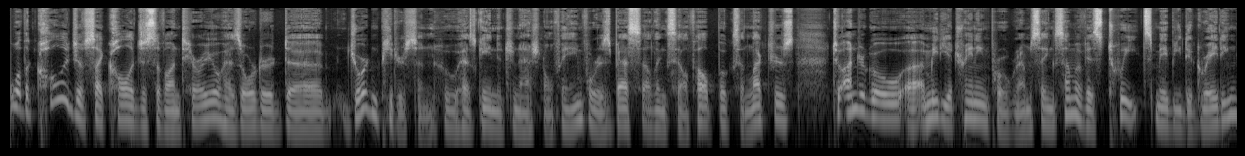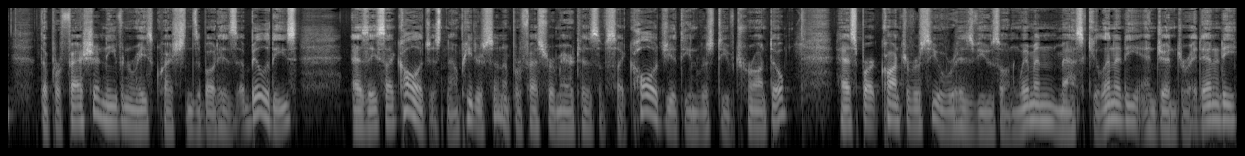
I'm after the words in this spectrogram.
Well, the College of Psychologists of Ontario has ordered uh, Jordan Peterson, who has gained international fame for his best selling self help books and lectures, to undergo uh, a media training program, saying some of his tweets may be degrading the profession and even raise questions about his abilities as a psychologist. Now, Peterson, a professor emeritus of psychology at the University of Toronto, has sparked controversy over his views on women, masculinity, and gender identity,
